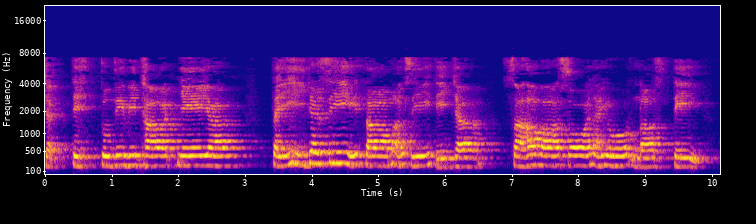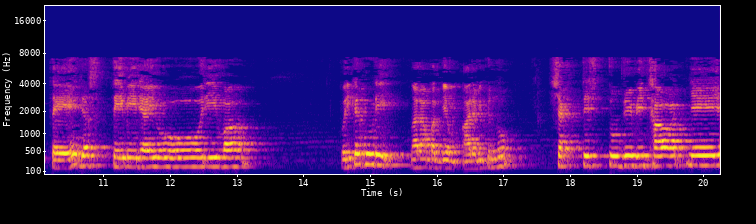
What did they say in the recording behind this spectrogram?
ശക്തിസ്തുതി വിധാജ്ഞേയ തൈജസീ താമസീതി ച സഹവാസോനയോർനാസ്തി തേജസ്തിമിരയോരിവ. ഒരിക്കൽ കൂടി നാലാം പദ്യം ആരംഭിക്കുന്നു. ശക്തിസ്തുതിവിധാജ്ഞേയ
